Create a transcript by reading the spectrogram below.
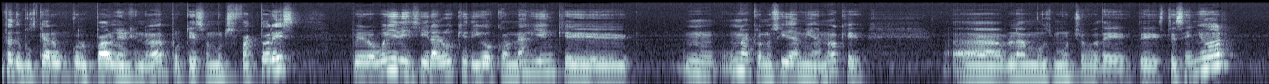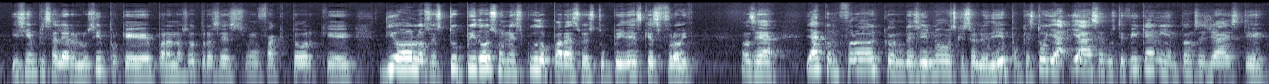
de buscar un culpable en general porque son muchos factores, pero voy a decir algo que digo con alguien que mm, una conocida mía, ¿no? Que hablamos mucho de, de este señor y siempre sale a relucir porque para nosotros es un factor que dio a los estúpidos un escudo para su estupidez que es Freud. O sea, ya con Freud, con decir no, es que se le dio, porque esto ya, ya se justifican y entonces ya, este,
